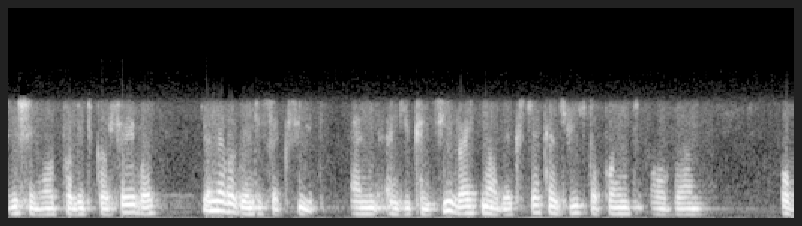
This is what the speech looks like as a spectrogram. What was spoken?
dishing out political favors, you're never going to succeed. And and you can see right now the exchequer has reached a point of um, of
